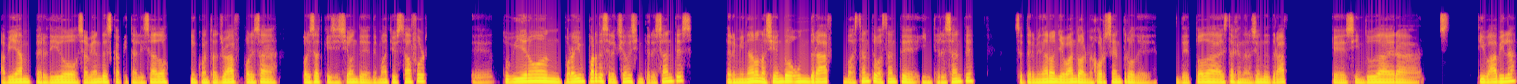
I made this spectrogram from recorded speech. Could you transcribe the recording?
habían perdido, se habían descapitalizado en cuanto a draft por esa, por esa adquisición de, de Matthew Stafford, eh, tuvieron por ahí un par de selecciones interesantes. Terminaron haciendo un draft bastante, bastante interesante. Se terminaron llevando al mejor centro de, de toda esta generación de draft, que sin duda era Steve Ávila,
